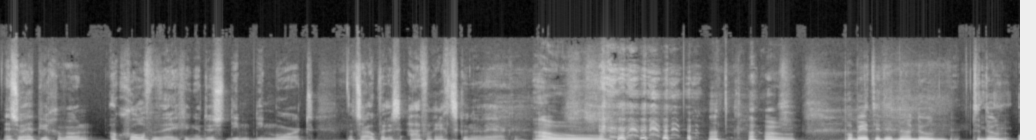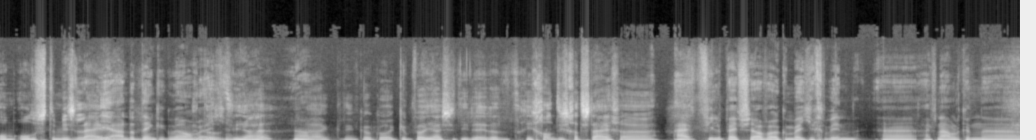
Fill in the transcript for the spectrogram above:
En zo heb je gewoon ook golfbewegingen. Dus die, die moord, dat zou ook wel eens averechts kunnen werken. Oh. oh. Probeert hij dit nou doen, te doen om ons te misleiden? Ja, dat denk ik wel een Dat- beetje. ja, hè? Ja. ja, ik denk ook wel. Ik heb wel juist het idee dat het gigantisch gaat stijgen. Hij, Philip heeft zelf ook een beetje gewin. Eh, hij heeft namelijk een eh,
